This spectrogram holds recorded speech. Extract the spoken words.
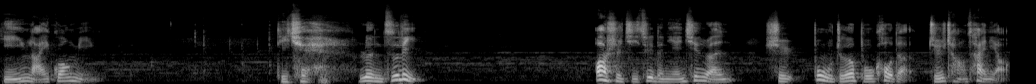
迎来光明。的确，论资历，二十几岁的年轻人是不折不扣的职场菜鸟，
